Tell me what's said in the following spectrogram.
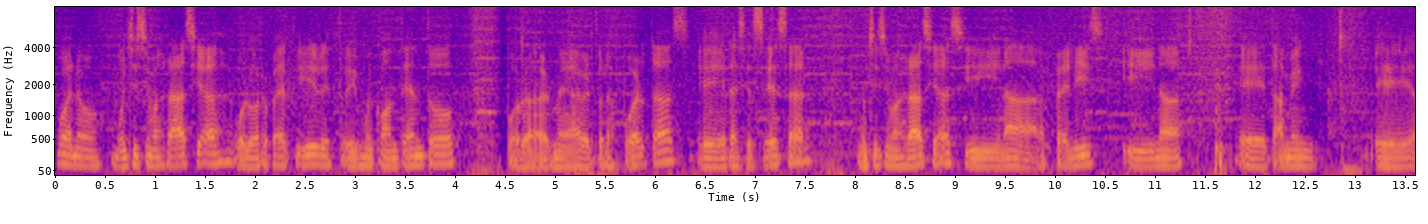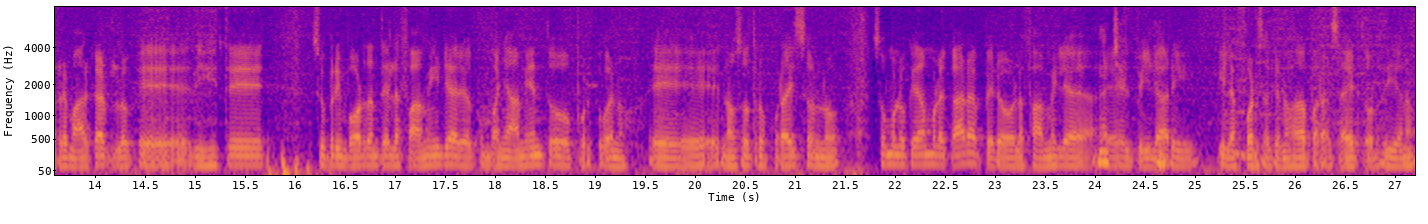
Bueno, muchísimas gracias, vuelvo a repetir, estoy muy contento por haberme abierto las puertas, eh, gracias César, muchísimas gracias y nada, feliz. Y nada, eh, también eh, remarcar lo que dijiste súper importante la familia, el acompañamiento, porque bueno, eh, nosotros por ahí son lo- somos los que damos la cara, pero la familia Mucha es el pilar y, y la fuerza que nos da para salir todos los días, ¿no?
